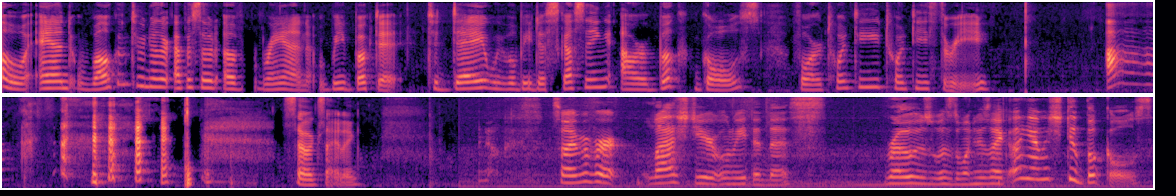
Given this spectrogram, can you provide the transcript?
And welcome to another episode of RAN. We booked it. Today we will be discussing our book goals for 2023. Ah! so exciting. So I remember last year when we did this, Rose was the one who's like, "Oh yeah, we should do book goals."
